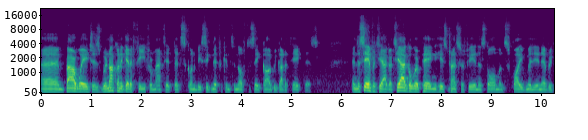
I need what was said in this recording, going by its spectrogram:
Um, bar wages, we're not going to get a fee for Matip that's going to be significant enough to say, God, we got to take this. And the same for Thiago. Thiago, we're paying his transfer fee in installments, five million every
